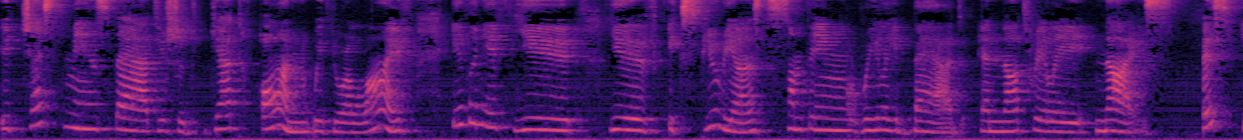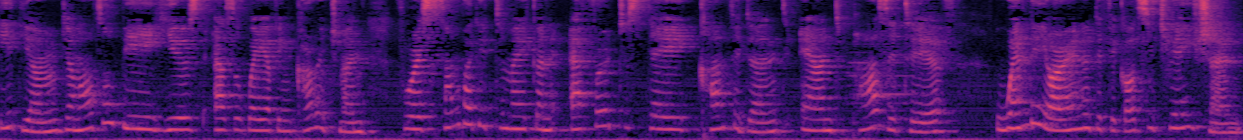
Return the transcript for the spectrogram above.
it just means that you should get on with your life even if you you've experienced something really bad and not really nice. This idiom can also be used as a way of encouragement for somebody to make an effort to stay confident and positive when they are in a difficult situation.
